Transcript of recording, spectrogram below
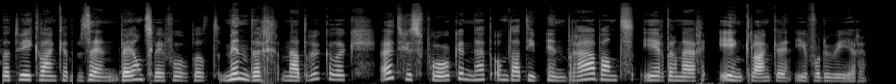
De twee klanken zijn bij ons bijvoorbeeld minder nadrukkelijk uitgesproken, net omdat die in Brabant eerder naar één klanken evolueren.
